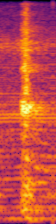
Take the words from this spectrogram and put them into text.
Thank you.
